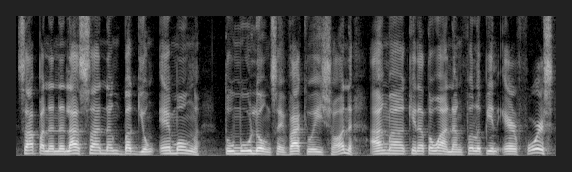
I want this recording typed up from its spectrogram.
sa pananalasa ng bagyong Emong. Tumulong sa evacuation ang mga kinatawan ng Philippine Air Force,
